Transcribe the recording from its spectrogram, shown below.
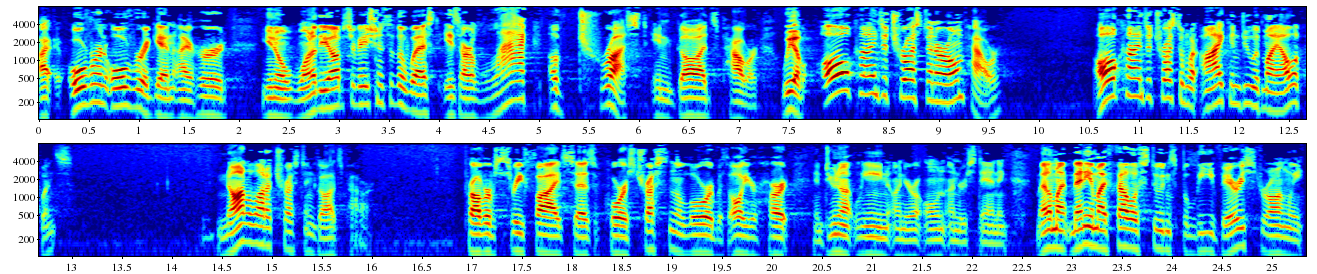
I, over and over again I heard, you know, one of the observations of the West is our lack of trust in God's power. We have all kinds of trust in our own power, all kinds of trust in what I can do with my eloquence, not a lot of trust in God's power. Proverbs 3 5 says, of course, trust in the Lord with all your heart and do not lean on your own understanding. Many of my fellow students believe very strongly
